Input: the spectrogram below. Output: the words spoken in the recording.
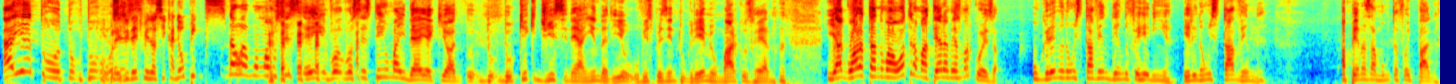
Aí tu, tu, tu O vocês- presidente fez assim, cadê o Pix? Não, mas vocês, ei, vo- vocês têm uma ideia aqui, ó, do, do, do que que disse, né, ainda ali, o, o vice-presidente do Grêmio, o Marcos Herman. E agora tá numa outra matéria a mesma coisa. O Grêmio não está vendendo Ferreirinha. Ele não está à venda. Apenas a multa foi paga.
